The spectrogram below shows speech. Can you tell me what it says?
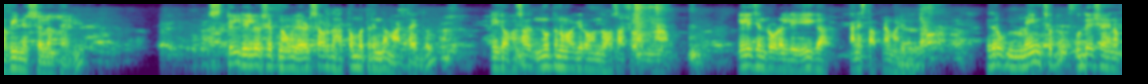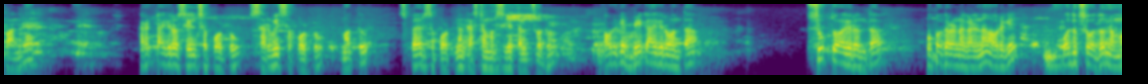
Naveen S L ಅಂತ ಹೇಳಿ. ಸ್ಟಿಲ್ ಡೀಲರ್ಶಿಪ್ ನಾವು ಎರಡು ಸಾವಿರದ ಹತ್ತೊಂಬತ್ತರಿಂದ ಮಾಡ್ತಾ ಇದ್ದು, ಈಗ ಹೊಸ ನೂತನವಾಗಿರೋ ಒಂದು ಹೊಸ ಶೋರೂಮ್ನ ನೀಲಿಜನ್ ರೋಡಲ್ಲಿ ಈಗ ತಾನೇ ಸ್ಥಾಪನೆ ಮಾಡಿದ್ವಿ ಇದರ ಮೇನ್ ಸುದ್ದು ಉದ್ದೇಶ ಏನಪ್ಪ ಅಂದರೆ ಕರೆಕ್ಟಾಗಿರೋ ಸೇಲ್ ಸಪೋರ್ಟು ಸರ್ವಿಸ್ ಸಪೋರ್ಟು ಮತ್ತು ಸ್ಪೇರ್ ಸಪೋರ್ಟ್ನ ಕಸ್ಟಮರ್ಸ್ಗೆ ತಲುಪಿಸೋದು. ಅವರಿಗೆ ಬೇಕಾಗಿರುವಂಥ ಸೂಕ್ತವಾಗಿರುವಂಥ ಉಪಕರಣಗಳನ್ನ ಅವರಿಗೆ ಒದಗಿಸೋದು ನಮ್ಮ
